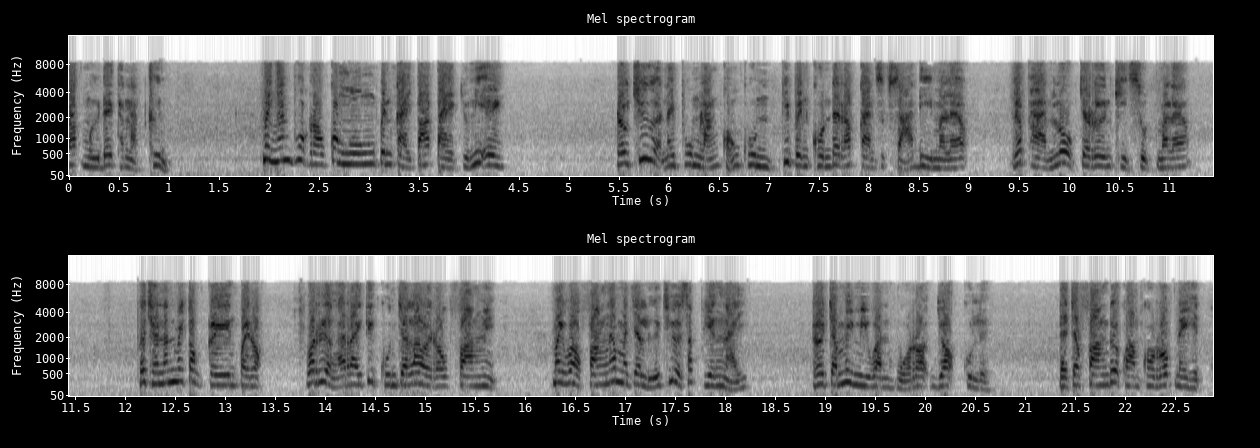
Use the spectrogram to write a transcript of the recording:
รับมือได้ถนัดขึ้น ไม่งั้นพวกเราก็งงเป็นไก่ตาแตกอยู่นี่เอง เราเชื่อในภูมิหลังของคุณที่เป็นคนได้รับการศึกษาดีมาแล้ว และผ่านโลกเจริญขีดสุดมาแล้ว เพราะฉะนั้นไม่ต้องเกรงไปหรอกว่าเรื่องอะไรที่คุณจะเล่าให้เราฟังนี่ไม่ว่าฟังแล้วมันจะเหลือเชื่อสักเพียงไหน เราจะไม่มีวันหัวเราะเยาะคุณเลย แต่จะฟังด้วยความเคารพในเหตุผ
